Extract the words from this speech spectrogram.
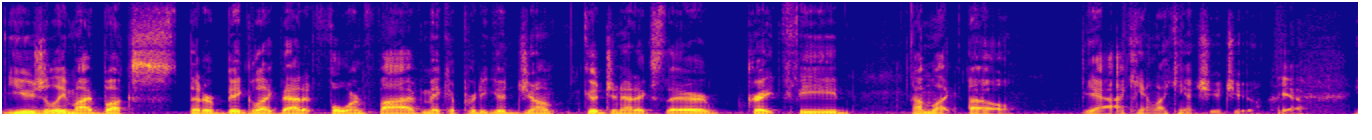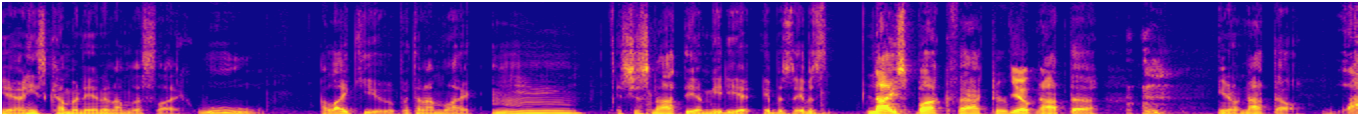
Usually, my bucks that are big like that at four and five make a pretty good jump. Good genetics there, great feed. I'm like, oh, yeah, I can't, I can't shoot you. yeah. You know, and he's coming in, and I'm just like, ooh, I like you. But then I'm like, mm, it's just not the immediate. It was, it was nice buck factor, Yep. but not the, you know, not the wow.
